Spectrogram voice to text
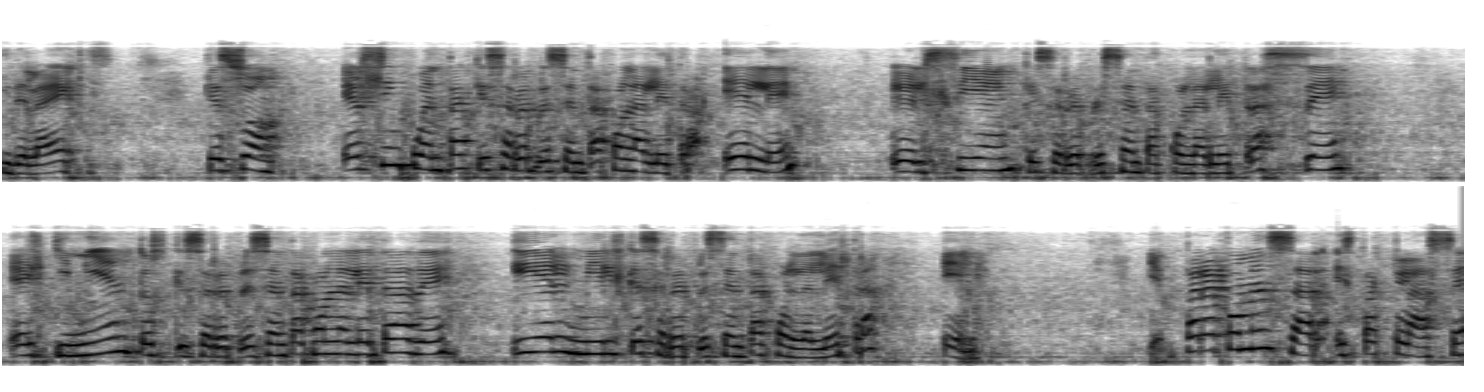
y de la X, que son el 50 que se representa con la letra L, el 100 que se representa con la letra C, el 500 que se representa con la letra D y el 1000 que se representa con la letra. Bien, para comenzar esta clase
